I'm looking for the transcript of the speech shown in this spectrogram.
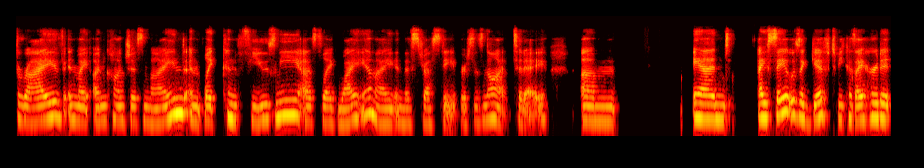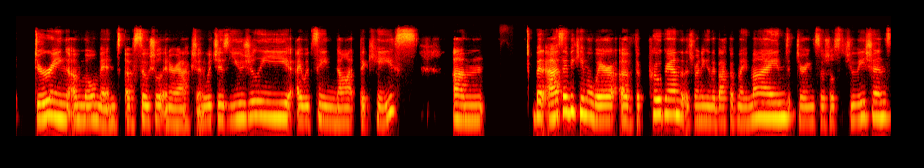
thrive in my unconscious mind and like confuse me as like why am i in this stress state versus not today? Um and I say it was a gift because I heard it during a moment of social interaction, which is usually, I would say, not the case. Um, but as I became aware of the program that was running in the back of my mind during social situations,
